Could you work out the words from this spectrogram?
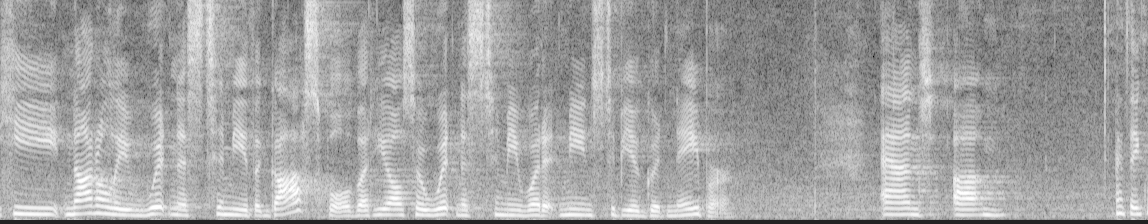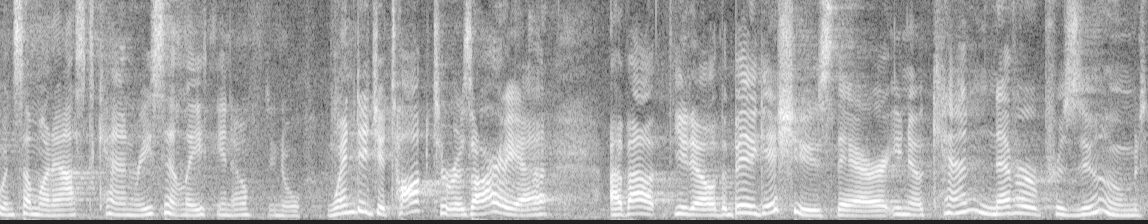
he not only witnessed to me the gospel, but he also witnessed to me what it means to be a good neighbor. And um, I think when someone asked Ken recently, you know, you know, when did you talk to Rosaria about, you know, the big issues there? You know, Ken never presumed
